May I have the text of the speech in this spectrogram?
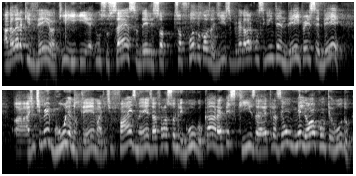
A galera que veio aqui e, e, o sucesso deles só, só foi por causa disso, porque a galera conseguiu entender e perceber a gente mergulha no tema, a gente faz mesmo, vai falar sobre Google, cara, é pesquisa, é trazer um melhor conteúdo.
